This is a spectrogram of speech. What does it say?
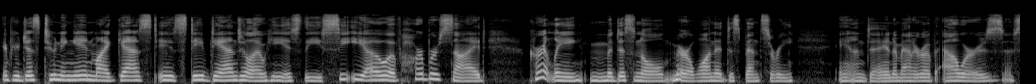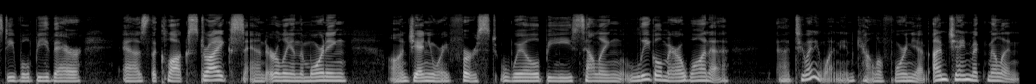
If you're just tuning in, my guest is Steve DeAngelo. He is the CEO of Harborside, currently medicinal marijuana dispensary. And uh, in a matter of hours, uh, Steve will be there as the clock strikes. And early in the morning on January 1st, will be selling legal marijuana uh, to anyone in California. I'm Jane McMillan.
